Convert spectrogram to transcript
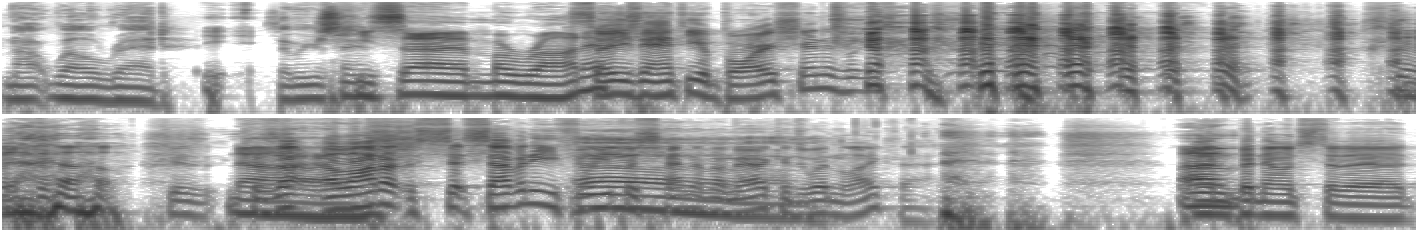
not well read? Is that what you're saying? he's uh moronic So he's anti-abortion, is what you no. Because No. a lot of seventy-three percent of Oh. Americans wouldn't like that, unbeknownst to the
